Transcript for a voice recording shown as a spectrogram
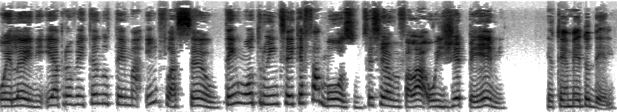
Oi, Elaine, e aproveitando o tema inflação, tem um outro índice aí que é famoso. Não sei se você já ouviu falar, o IGPM. Eu tenho medo dele.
